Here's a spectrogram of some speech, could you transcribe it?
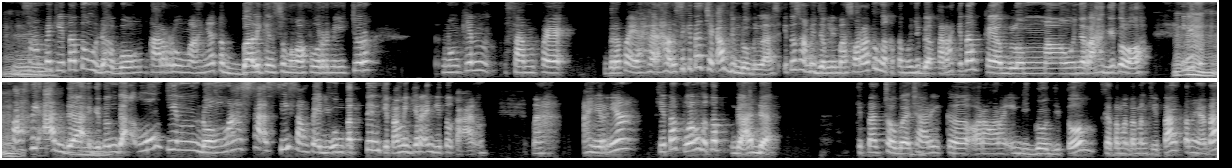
Hmm. Sampai kita tuh udah bongkar rumahnya, terbalikin semua furniture, mungkin sampai berapa ya ha- harusnya kita check out jam 12 itu sampai jam 5 sore tuh nggak ketemu juga karena kita kayak belum mau nyerah gitu loh ini tuh Mm-mm. pasti ada Hmm. gitu nggak mungkin dong masa sih sampai diumpetin kita mikirnya gitu kan nah akhirnya kita pulang tetap nggak ada kita coba cari ke orang-orang indigo gitu ke teman-teman kita ternyata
